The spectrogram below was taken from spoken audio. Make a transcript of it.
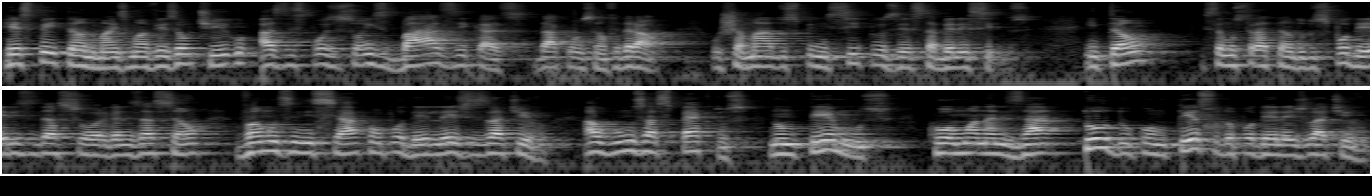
respeitando, mais uma vez eu digo, as disposições básicas da Constituição Federal, os chamados princípios estabelecidos. Então, estamos tratando dos poderes e da sua organização. Vamos iniciar com o poder legislativo alguns aspectos, não temos como analisar todo o contexto do poder legislativo.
